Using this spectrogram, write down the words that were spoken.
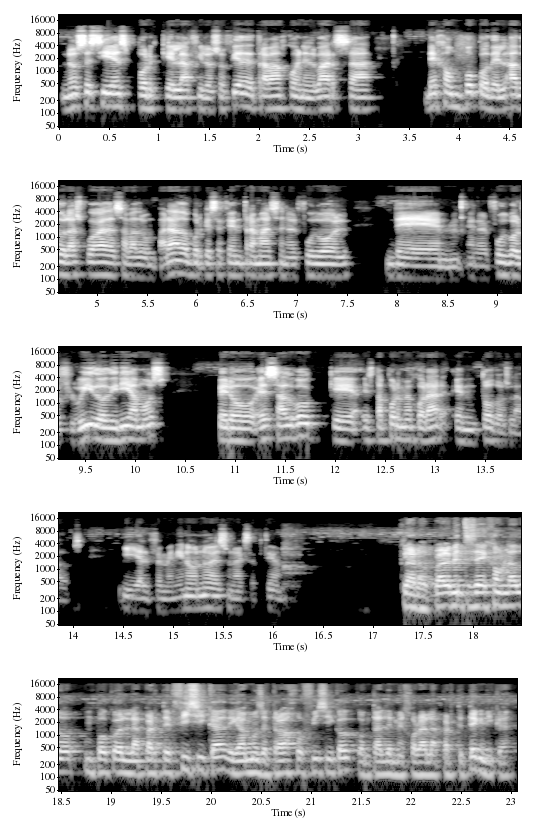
No sé si es porque la filosofía de trabajo en el Barça deja un poco de lado las jugadas a balón parado porque se centra más en el fútbol de en el fútbol fluido, diríamos, pero es algo que está por mejorar en todos lados y el femenino no es una excepción. Claro, probablemente se deja a un lado un poco la parte física, digamos, del trabajo físico con tal de mejorar la parte técnica.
